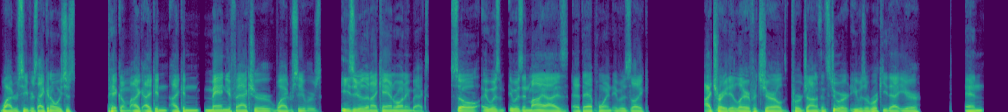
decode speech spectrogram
wide receivers. I can always just pick them. I, I can I can manufacture wide receivers easier than I can running backs. So it was it was in my eyes at that point. It was like I traded Larry Fitzgerald for Jonathan Stewart. He was a rookie that year, and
